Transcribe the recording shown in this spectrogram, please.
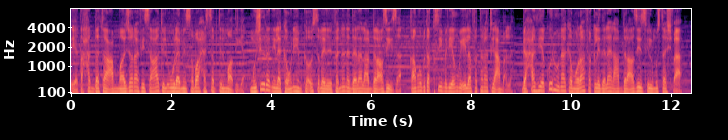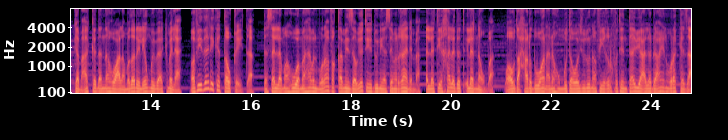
ليتحدث عما جرى في الساعات الأولى من صباح السبت الماضي مشيرا إلى كونهم كأسرة للفنانة دلال عبد العزيز قاموا بتقسيم اليوم إلى فترات عمل بحيث يكون هناك مرافق لدلال عبد العزيز في المستشفى. كما أكد أنه على مدار اليوم بأكمله. وفي ذلك التوقيت تسلم هو مهام المرافقة من زوجته دنيا سمير غانم التي خلدت إلى النوم. وأوضح رضوان أنهم متواجدون في غرفة تابعة للرعاية المركزة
